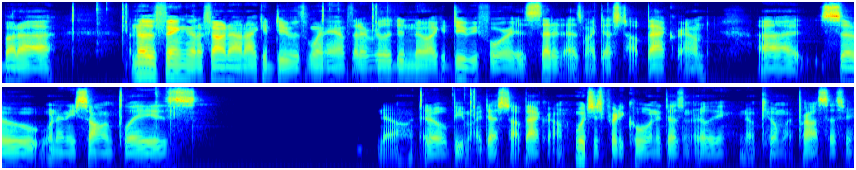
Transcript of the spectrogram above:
But uh, another thing that I found out I could do with Winamp that I really didn't know I could do before is set it as my desktop background. Uh, so when any song plays, you know, it'll be my desktop background, which is pretty cool, and it doesn't really, you know, kill my processor.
